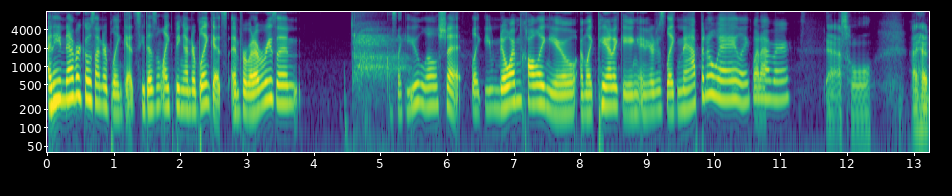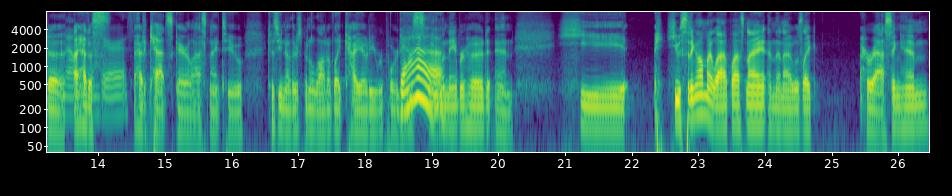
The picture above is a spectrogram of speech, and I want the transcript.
and he never goes under blankets. He doesn't like being under blankets, and for whatever reason, I was like, you little shit. Like you know, I'm calling you. I'm like panicking, and you're just like napping away, like whatever. asshole. I had a Now I had a he's s- embarrassed. I had a cat scare last night too, because you know there's been a lot of like coyote reportings Yeah. in the neighborhood, and he he was sitting on my lap last night, and then I was like harassing him.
